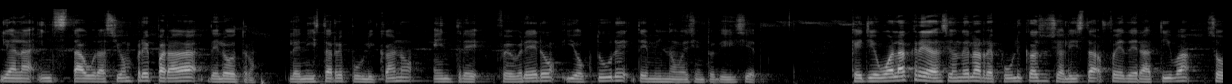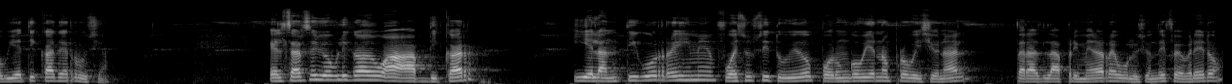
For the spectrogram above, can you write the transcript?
y a la instauración preparada del otro, lenista republicano, entre febrero y octubre de 1917, que llevó a la creación de la República Socialista Federativa Soviética de Rusia. El zar se vio obligado a abdicar y el antiguo régimen fue sustituido por un gobierno provisional tras la primera revolución de febrero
